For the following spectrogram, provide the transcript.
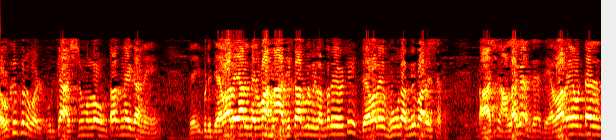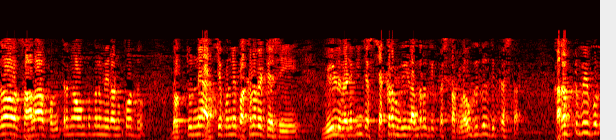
లౌకికులు వాళ్ళు. ఊరికే ఆశ్రమంలో ఉంటారనే కానీ ఇప్పుడు దేవాలయాల నిర్వహణ అధికారులు వీళ్ళందరూ ఏమిటి? దేవాలయ భూములు అమ్మి పారేశారు. అలాగే దేవాలయం అంటే ఏదో చాలా పవిత్రంగా ఉంటుందని మీరు అనుకోద్దు. భక్తుడిని అర్చకుడిని పక్కన పెట్టేసి వీళ్ళు నడిపించే చక్రం వీళ్ళందరూ తిప్పేస్తారు లౌకికులు తిప్పేస్తారు. Corrupt people.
